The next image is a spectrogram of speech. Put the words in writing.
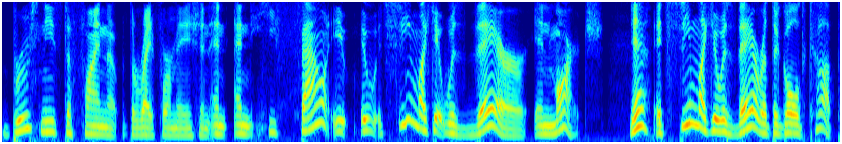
Bruce needs to find the, the right formation, and and he found it. It seemed like it was there in March. Yeah. It seemed like it was there at the Gold Cup,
